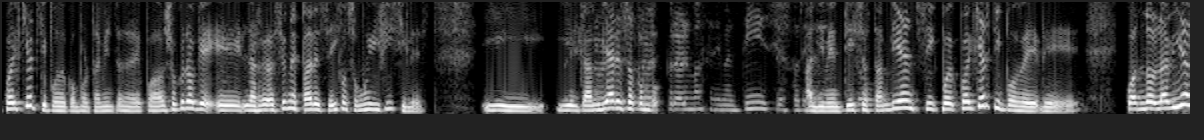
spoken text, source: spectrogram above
cualquier tipo de comportamiento inadecuado. Yo creo que las relaciones padres e hijos son muy difíciles y, el cambiar esos problemas alimenticios, alimenticios también, sí, cualquier tipo de, cuando la vida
